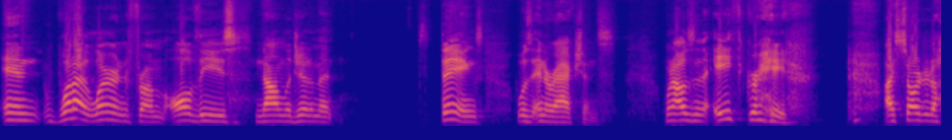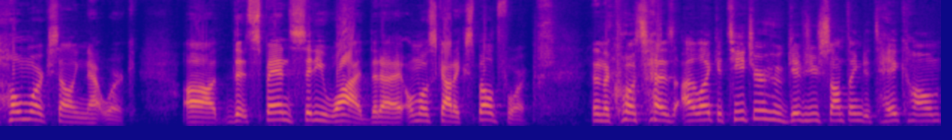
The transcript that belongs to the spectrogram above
And what I learned from all of these non legitimate things was interactions. When I was in the eighth grade, I started a homework selling network uh, that spanned citywide that I almost got expelled for. And the quote says, I like a teacher who gives you something to take home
